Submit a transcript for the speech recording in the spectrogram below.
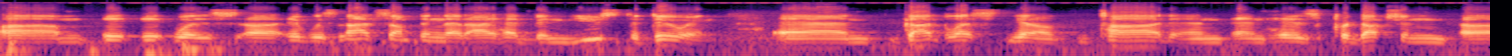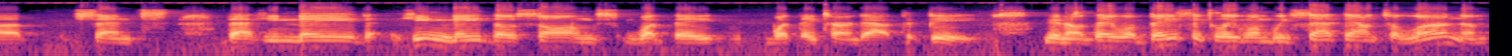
um, it, it was uh, it was not something that i had been used to doing and god bless you know todd and and his production uh, sense that he made he made those songs what they what they turned out to be. You know, they were basically when we sat down to learn them,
